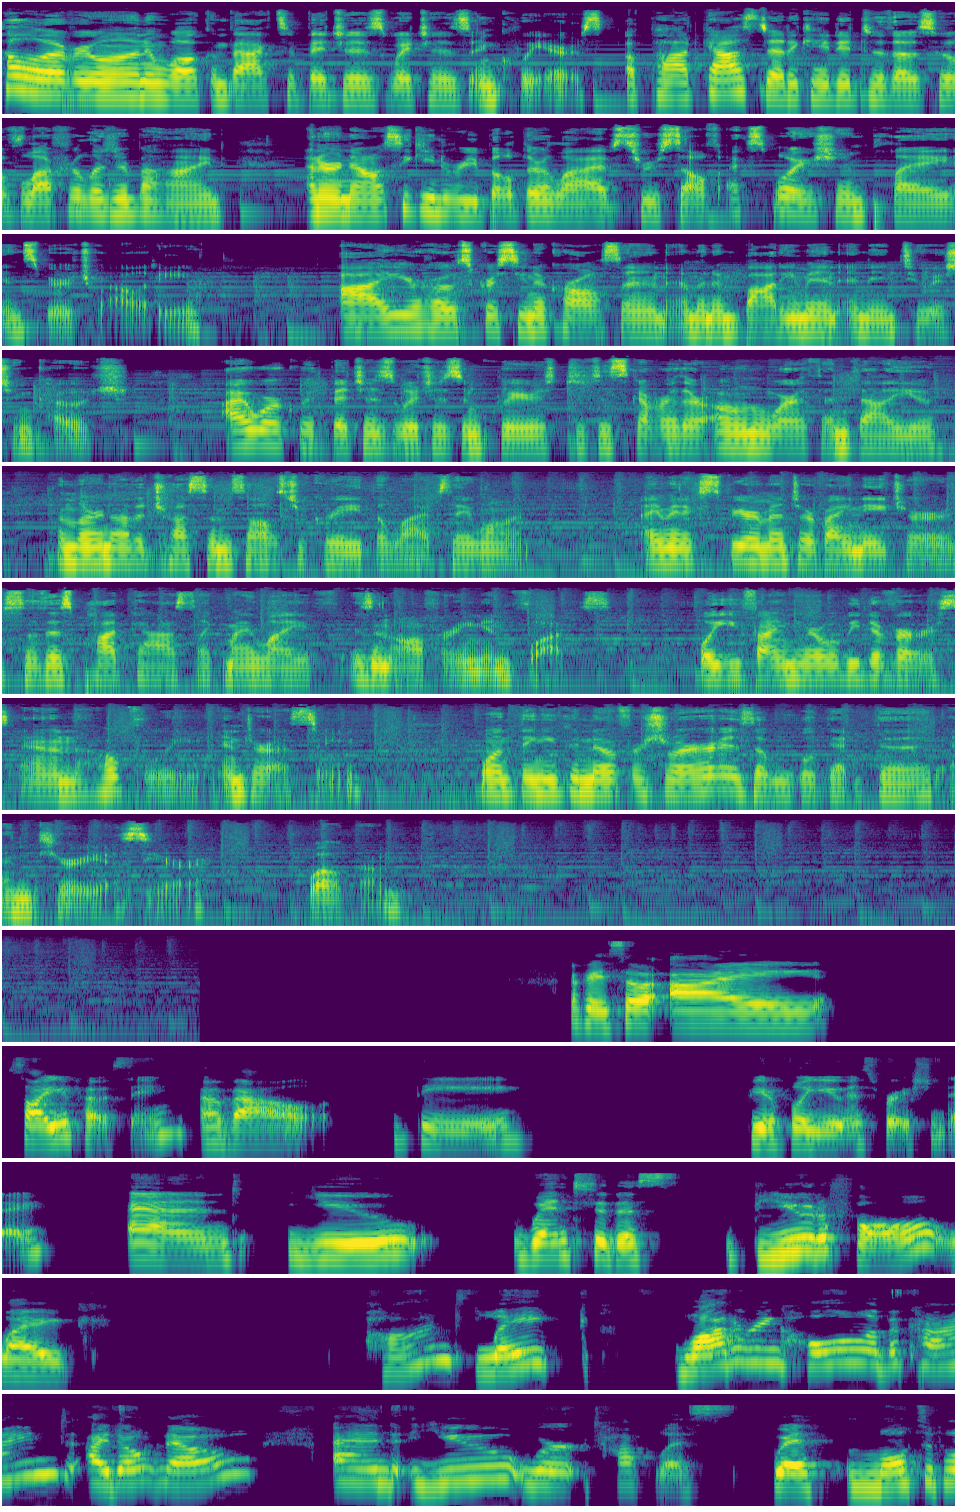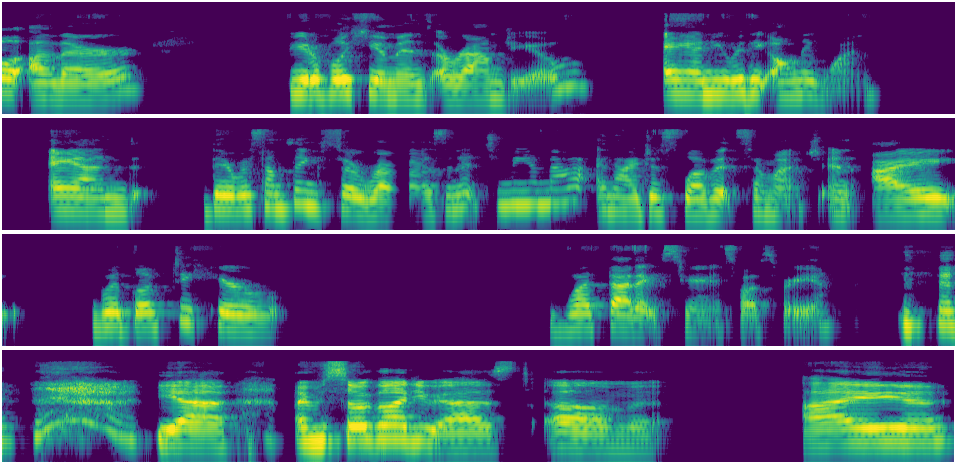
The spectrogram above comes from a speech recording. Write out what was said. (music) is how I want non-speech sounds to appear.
Hello, everyone, and welcome back to Bitches, Witches, and Queers, a podcast dedicated to those who have left religion behind and are now seeking to rebuild their lives through self exploration, play, and spirituality. I, your host, Christina Carlson, am an embodiment and intuition coach. I work with bitches, witches, and queers to discover their own worth and value and learn how to trust themselves to create the lives they want. I'm an experimenter by nature, so this podcast, like my life, is an offering in flux. What you find here will be diverse and hopefully interesting. One thing you can know for sure is that we will get good and curious here. Welcome. Okay, so I saw you posting about the Beautiful You Inspiration Day, and you went to this beautiful, like, pond, lake, watering hole of a kind. I don't know. And you were topless with multiple other beautiful humans around you, and you were the only one. And there was something so resonant to me in that, and I just love it so much. And I would love to hear what that experience was for you. (laughs) yeah, I'm so glad you asked. Um I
